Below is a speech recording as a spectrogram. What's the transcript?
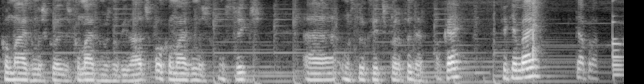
com mais umas coisas, com mais umas novidades ou com mais umas, uns truques, uh, uns truquesitos para fazer, ok? Fiquem bem, até à próxima.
